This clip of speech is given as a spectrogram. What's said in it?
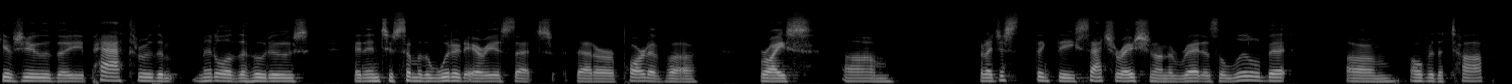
gives you the path through the middle of the hoodoos and into some of the wooded areas that's that are part of uh, Bryce. Um, but I just think the saturation on the red is a little bit um, over the top,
